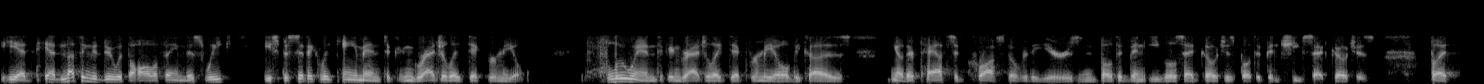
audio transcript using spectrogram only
he had he had nothing to do with the Hall of Fame this week. He specifically came in to congratulate Dick Vermeil, flew in to congratulate Dick Vermeil because you know their paths had crossed over the years, and both had been Eagles head coaches, both had been Chiefs head coaches. But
